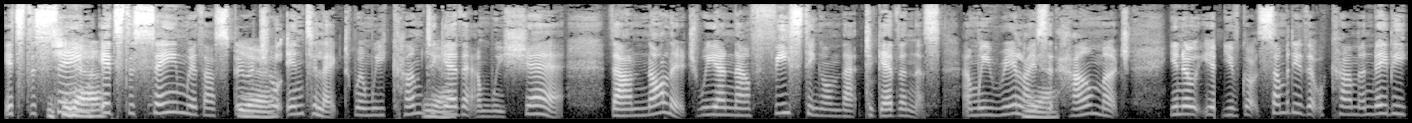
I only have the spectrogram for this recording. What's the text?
It's the same. Yeah. It's the same with our spiritual intellect. When we come together and we share our knowledge, we are now feasting on that togetherness, and we realize Yeah. that how much you know you- you've got somebody that will come and maybe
